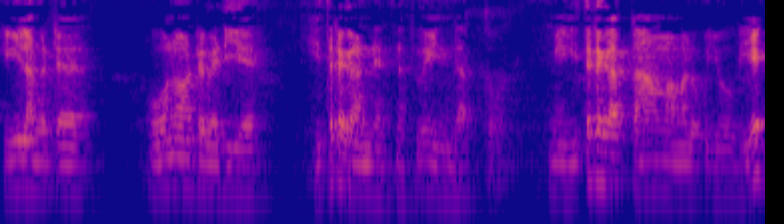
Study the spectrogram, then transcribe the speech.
ඊළඟට ඕනවට වැඩිය හිතට ගන්නෙත් නැතුව ඉන්නත් ඕන. මේ හිතට ගත්තාම මම ලොකු යෝගියෙක්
